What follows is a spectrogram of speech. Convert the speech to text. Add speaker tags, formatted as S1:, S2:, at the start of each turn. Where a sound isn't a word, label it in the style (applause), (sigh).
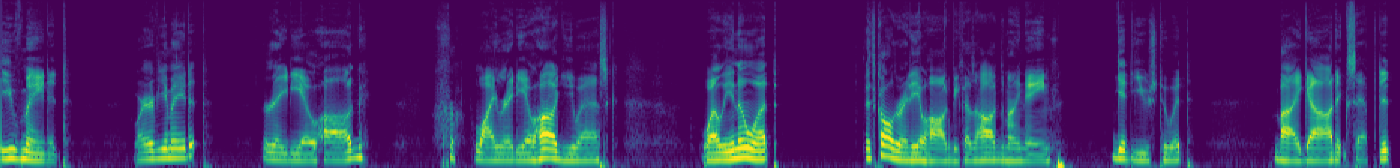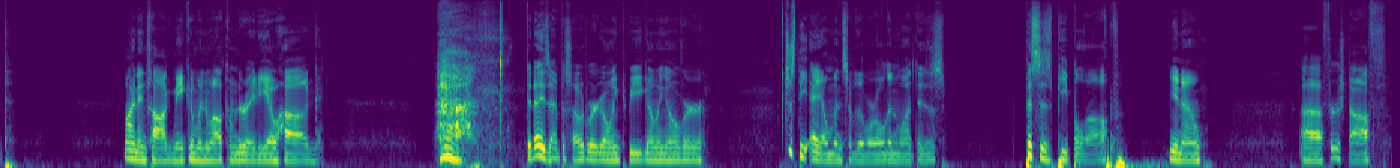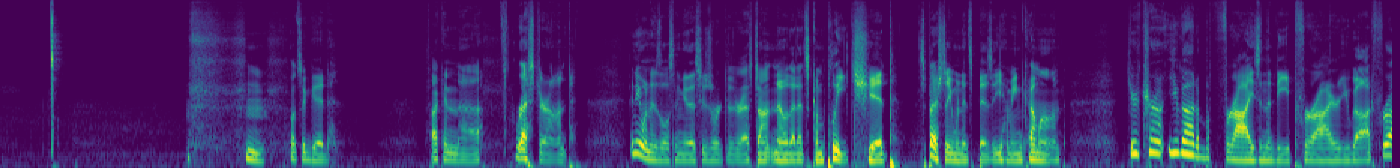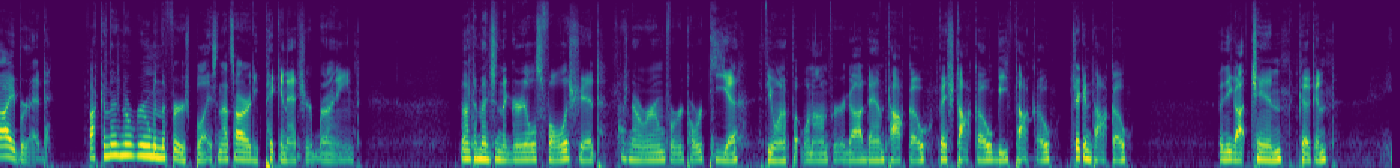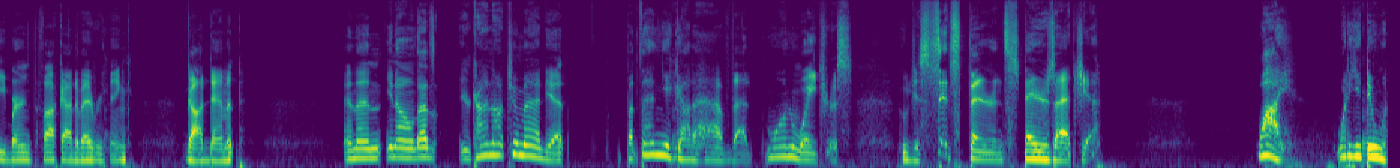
S1: You've made it. Where have you made it? Radio Hog. (laughs) Why Radio Hog, you ask? Well, you know what? It's called Radio Hog because Hog's my name. Get used to it. By God, accept it. My name's Hog Meekum, and welcome to Radio Hog. (sighs) Today's episode, we're going to be going over just the ailments of the world and what is pisses people off. You know. Uh, first off, hmm, what's a good fucking uh, restaurant? Anyone who's listening to this who's worked at a restaurant know that it's complete shit, especially when it's busy. I mean, come on. You're trying. You got fries in the deep fryer. You got fry bread. Fucking, there's no room in the first place, and that's already picking at your brain. Not to mention the grill's full of shit. There's no room for a tortilla if you want to put one on for a goddamn taco, fish taco, beef taco, chicken taco. Then you got Chin cooking. He burns the fuck out of everything. God damn it. And then, you know, that's you're kind of not too mad yet. But then you gotta have that one waitress who just sits there and stares at you. Why? What are you doing?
